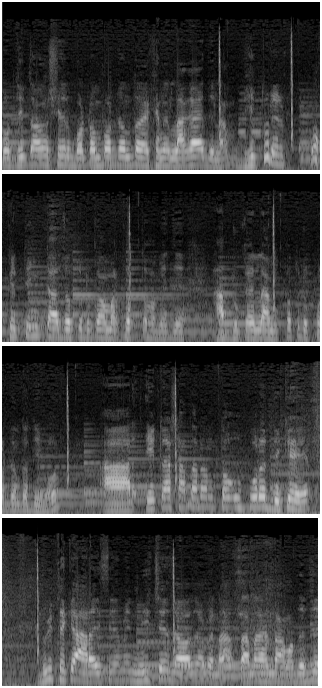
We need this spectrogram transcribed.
বর্ধিত অংশের বটম পর্যন্ত এখানে লাগায় দিলাম। ভিতরের পকেটিংটা যতটুকু আমার করতে হবে যে হাত ঢুকাইলে আমি কতটুকু পর্যন্ত দিব? আর এটা সাধারণত উপরের দিকে দুই থেকে আড়াই সিএমের নিচে যাওয়া যাবে না। তা না হলে আমাদের যে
